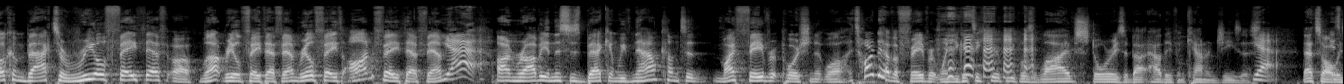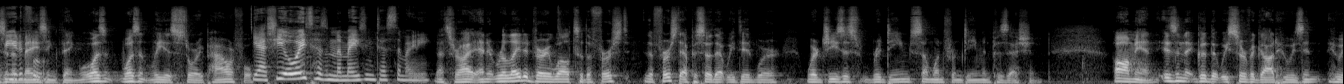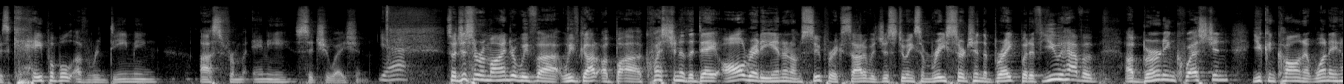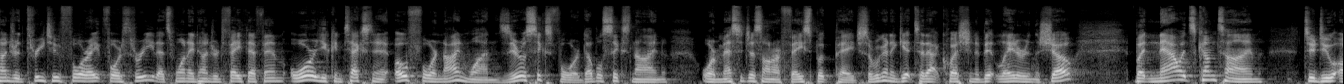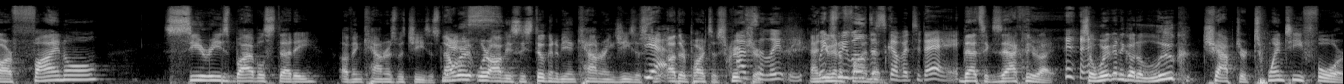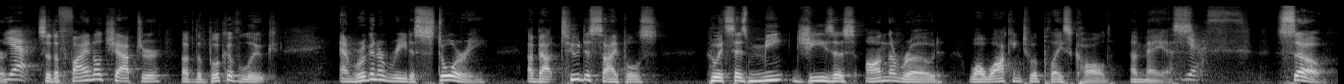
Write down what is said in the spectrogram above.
welcome back to Real Faith F. Oh, not Real Faith FM, Real Faith on Faith FM. Yeah. I'm Robbie, and this is Beck, and we've now come to my favorite portion. Of, well, it's hard to have a favorite when you get to hear people's live stories about how they've encountered Jesus. Yeah. that's always an amazing thing. wasn't wasn't Leah's story powerful? Yeah, she always has an amazing testimony. That's right, and it related very well to the first the first episode that we did where where Jesus redeemed someone from demon possession. Oh man, isn't it good that we serve a God who is in who is capable of redeeming us from any situation? Yeah. So just a reminder, we've uh, we've got a, a question of the day already in, and I'm super excited. We're just doing some research in the break. But if you have a, a burning question, you can call in at 1 800 324 843. That's 1 800 Faith FM. Or you can text in at 0491 064 669 or message us on our Facebook page. So we're going to get to that question a bit later in the show. But now it's come time to do our final series Bible study of encounters with Jesus. Now Yes. we're, we're obviously still going to be encountering Jesus Yeah. through other parts of Scripture, Absolutely. And Which we will find that- discover today. That's exactly right. so we're going to go to Luke chapter 24. Yeah. So the final chapter of the book of Luke, and we're going to read a story about two disciples who it says meet Jesus on the road while walking to a place called Emmaus. yes. So,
